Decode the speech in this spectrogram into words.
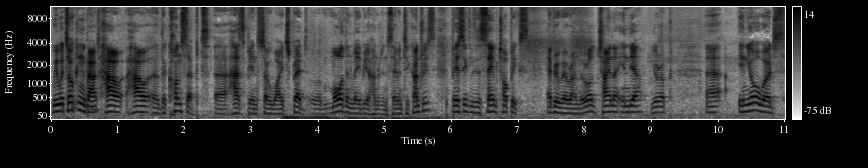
We were talking about how how uh, the concept uh, has been so widespread, uh, more than maybe 170 countries. Basically, the same topics everywhere around the world: China, India, Europe. Uh, in your words,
